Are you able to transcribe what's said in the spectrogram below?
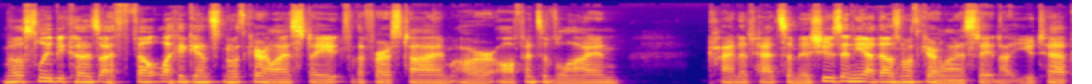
mostly because I felt like against North Carolina State for the first time, our offensive line kind of had some issues. And yeah, that was North Carolina State, not UTEP.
